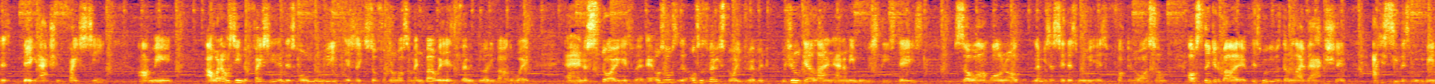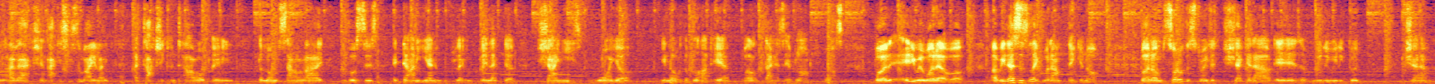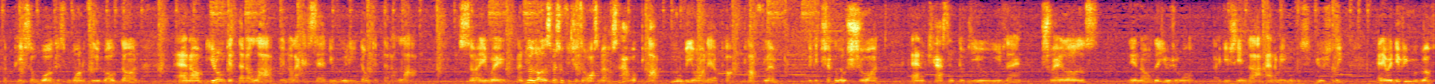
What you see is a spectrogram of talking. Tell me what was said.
this big action fight scene. I mean, I, when I was seeing the fight scene in this whole movie, it's like so fucking awesome. And by the way, it's very bloody, by the way and the story is also also is very story driven, which you don't get a lot in anime movies these days. So um, all in all, let me just say this movie is fucking awesome. I was thinking about it. If this movie was done live action, I could see this movie being live action. I could see somebody like Takeshi Kaneshiro playing the lone samurai versus a Donnie Yen who play who play like the Chinese warrior, you know, with the blonde hair. Well, I had say blonde, of course. But anyway, whatever. I mean, that's just like what I'm thinking of. But um, Sword of the Stranger, check it out. It is a really, really good gem, piece of work. is wonderfully well done, and um, you don't get that a lot. You know, like I said, you really don't get that a lot. So anyway, and plus all the special features are awesome. I also have a plot movie on it, a plot, plot film. You can check a little short and cast interviews and trailers. You know, the usual, like you see in the anime movies usually. Anyway, DVD movie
